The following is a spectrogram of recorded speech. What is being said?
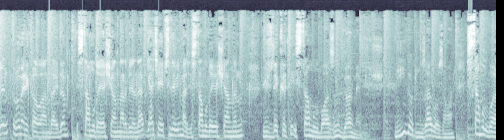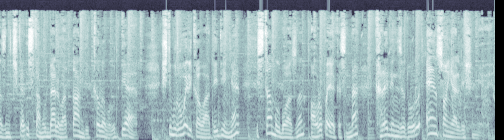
Dün Rumeli Kavağı'ndaydım. İstanbul'da yaşayanlar bilirler. Gerçi hepsi de bilmez. İstanbul'da yaşayanların yüzde kırkı İstanbul Boğazı'nı görmemiş. Neyi gördünüz abi o zaman? İstanbul Boğazı'nı çıkar. İstanbul berbat, dandik, kalabalık bir yer. İşte bu Rumeli Kavağı dediğim yer İstanbul Boğazı'nın Avrupa yakasında Karadeniz'e doğru en son yerleşim yeri.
